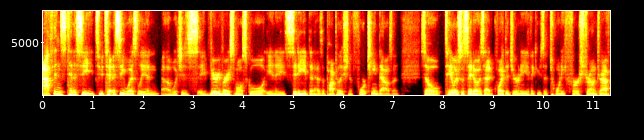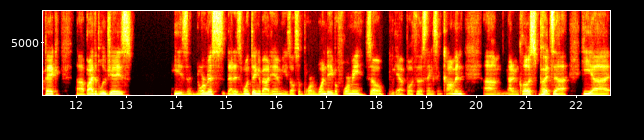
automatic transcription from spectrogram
Athens, Tennessee, to Tennessee Wesleyan, uh, which is a very, very small school in a city that has a population of 14,000. So Tayler Saucedo has had quite the journey. I think he was a 21st round draft pick uh, by the Blue Jays. He's enormous. That is one thing about him. He's also born one day before me, so we have both of those things in common. Um, not even close, but uh, he uh,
